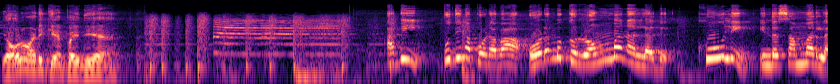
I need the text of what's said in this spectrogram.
எவ்வளோ வாடி கேட்ப இதையே? அபி புதினா போடவா? உடம்புக்கு ரொம்ப நல்லது. கூலிங் இந்த சம்மர்ல.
